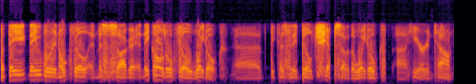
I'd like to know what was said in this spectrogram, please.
but they they were in Oakville and Mississauga, and they called Oakville White Oak uh, because they build ships out of the white oak uh, here in town.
